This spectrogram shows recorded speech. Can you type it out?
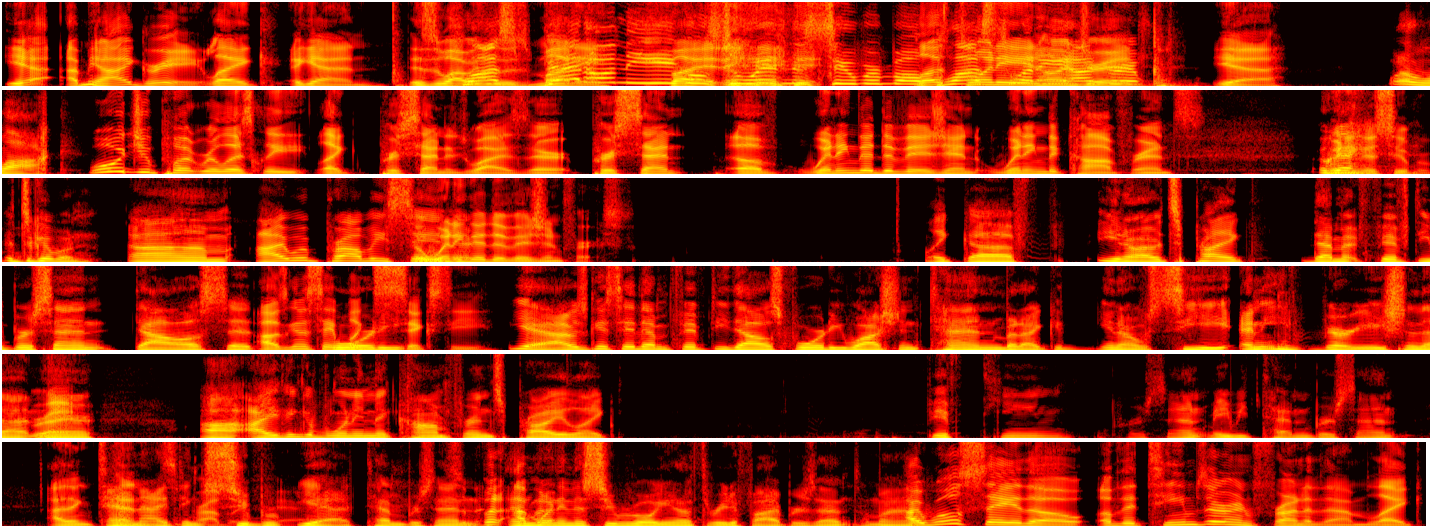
Yeah, I mean, I agree. Like again, this is why Plus, we lose money. bet on the Eagles to win the Super Bowl plus plus 2800. 2800. Yeah. What a lock. What would you put realistically, like percentage wise, there percent of winning the division, winning the conference, winning the Super Bowl? It's a good one. Um, I would probably say So winning the division first. like uh, you know, I would say probably them at fifty percent, Dallas at I was gonna say 40. like 60. Yeah, I was gonna say them fifty, Dallas forty, Washington ten, but I could you know see any variation of that in Right. there. Uh, I think of winning the conference probably like fifteen percent, maybe ten percent, I think 10. and I think super fair. yeah ten percent, So, but- and but- winning the Super Bowl, you know, three to five percent, something like that. I will say though, of the teams that are in front of them, like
